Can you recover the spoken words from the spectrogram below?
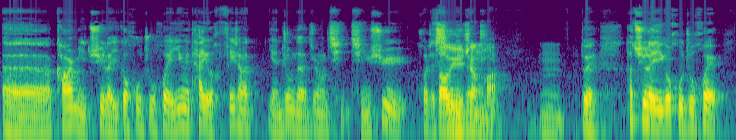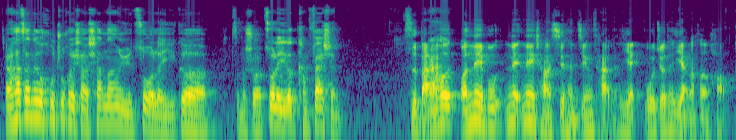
呃，卡尔米去了一个互助会，因为他有非常严重的这种情情绪或者躁郁症吧，嗯，对他去了一个互助会，然后他在那个互助会上相当于做了一个怎么说，做了一个 confession 自白，然后哇，那部那那场戏很精彩的，他演，我觉得他演的很好。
